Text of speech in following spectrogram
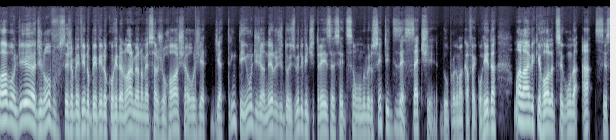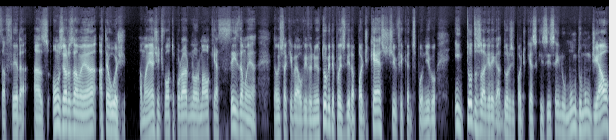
Bom dia de novo. Seja bem-vindo, bem-vindo ao Corrida no Ar. Meu nome é Sérgio Rocha. Hoje é dia 31 de janeiro de 2023, essa é a edição número 117 do programa Café e Corrida. Uma live que rola de segunda a sexta-feira, às 11 horas da manhã até hoje. Amanhã a gente volta para o horário normal, que é às seis da manhã. Então, isso aqui vai ao vivo no YouTube, depois vira podcast, fica disponível em todos os agregadores de podcast que existem no mundo mundial.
